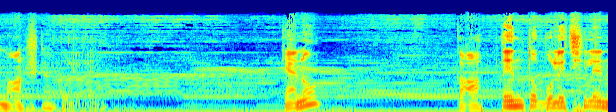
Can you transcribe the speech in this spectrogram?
মাস্টার বলিলেন, কেন? কাপ্তেন তো বলেছিলেন,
